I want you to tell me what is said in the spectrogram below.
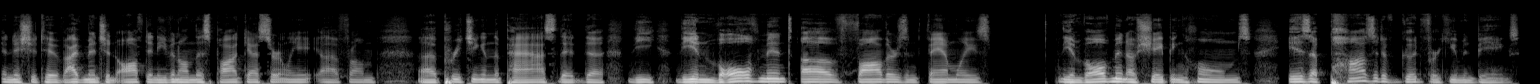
Initiative, I've mentioned often, even on this podcast, certainly uh, from uh, preaching in the past, that the the the involvement of fathers and families the involvement of shaping homes is a positive good for human beings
